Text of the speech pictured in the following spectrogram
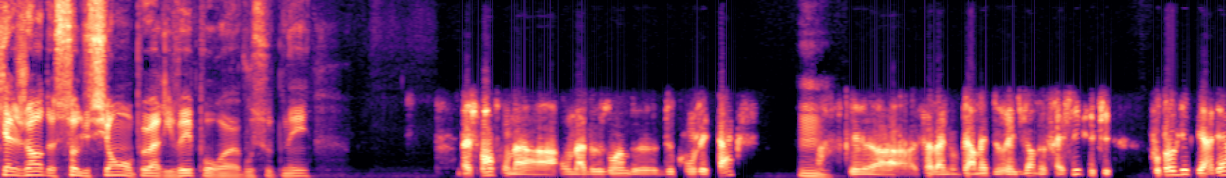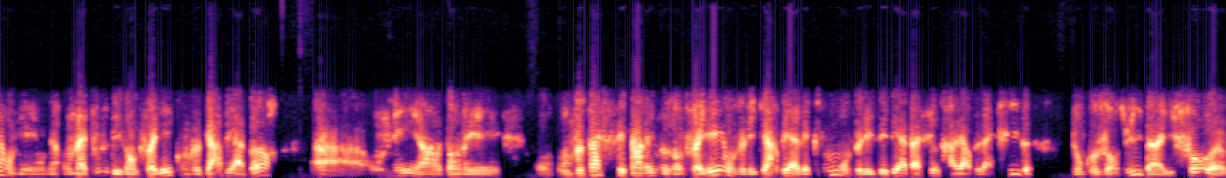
quel genre de solution on peut arriver pour euh, vous soutenir? Ben, je pense qu'on a, on a besoin de, de congés de taxes Hmm. parce que euh, ça va nous permettre de réduire nos frais fixes. Et puis, faut pas oublier que derrière, on est, on a, on a tous des employés qu'on veut garder à bord. Euh, on est euh, dans les, on, on veut pas se séparer de nos employés, on veut les garder avec nous, on veut les aider à passer au travers de la crise. Donc aujourd'hui, ben, il faut euh,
